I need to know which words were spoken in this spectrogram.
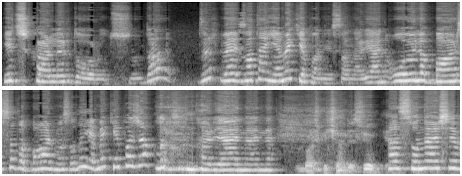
ya çıkarları doğrultusundadır ve zaten yemek yapan insanlar. Yani o öyle bağırsa da bağırmasa da yemek yapacaklar onlar yani hani. Başka çaresi yok. Yani. Ha Soner Şef,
